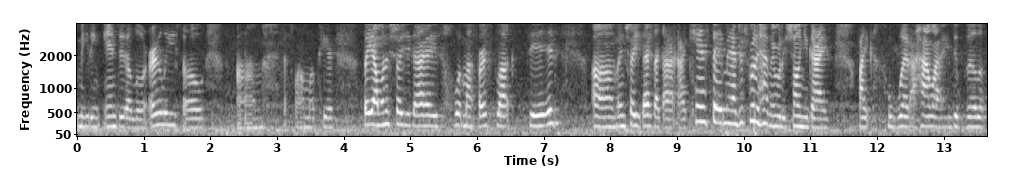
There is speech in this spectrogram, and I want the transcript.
meeting ended a little early, so um, that's why I'm up here. But yeah, I wanna show you guys what my first block did um, and show you guys like our, our can statement. I just really haven't really shown you guys like what how I develop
